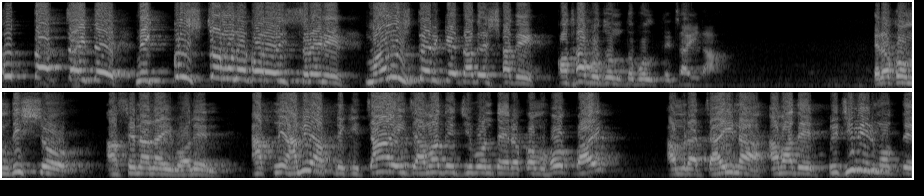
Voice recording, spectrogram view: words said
কুত্তার চাইতে নিকৃষ্ট মনে করে ওই শ্রেণির মানুষদেরকে তাদের সাথে কথা পর্যন্ত বলতে চাই না। এরকম দৃশ্য আসে না নাই বলেন? আপনি, আমি আপনি কি চাই যে আমাদের জীবনটা এরকম হোক ভাই। আমরা চাই না আমাদের পৃথিবীর মধ্যে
